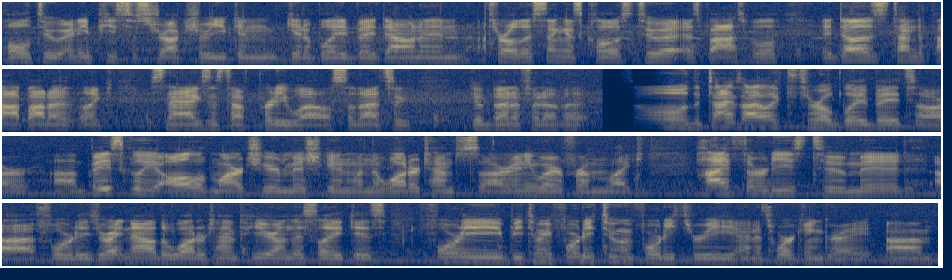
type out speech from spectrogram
hold to any piece of structure you can get a blade bait down in throw this thing as close to it as possible it does tend to pop out of like snags and stuff pretty well so that's a good benefit of it so the times I like to throw blade baits are uh, basically all of March here in Michigan when the water temps are anywhere from like high 30s to mid uh, 40s. Right now the water temp here on this lake is 40 between 42 and 43 and it's working great. Um,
